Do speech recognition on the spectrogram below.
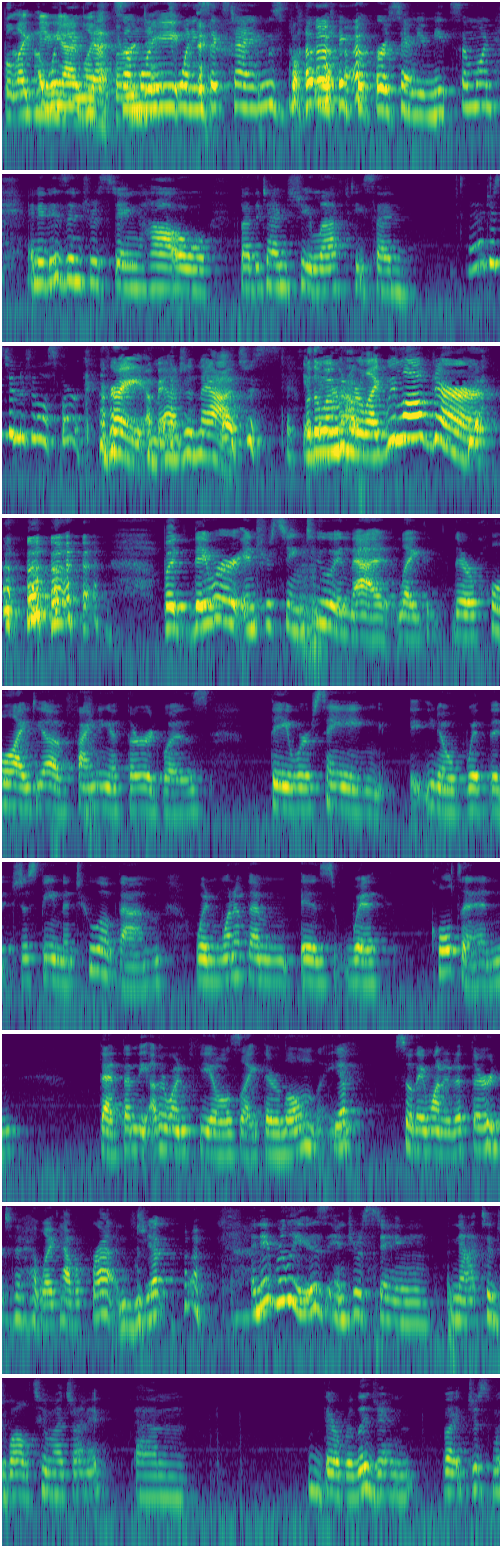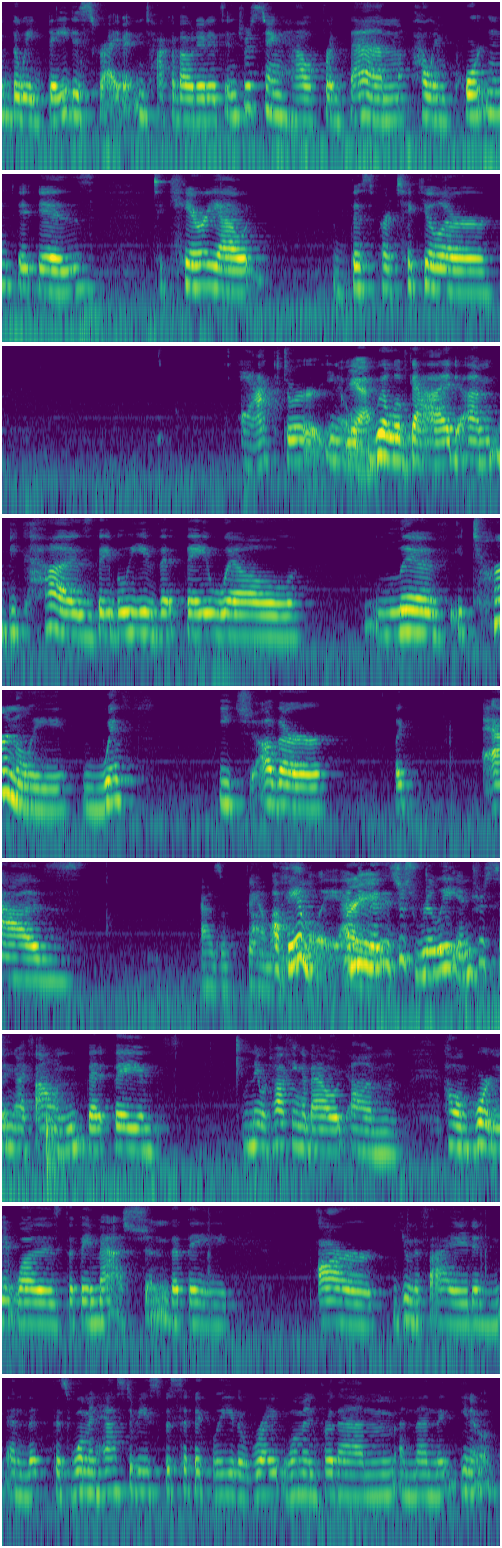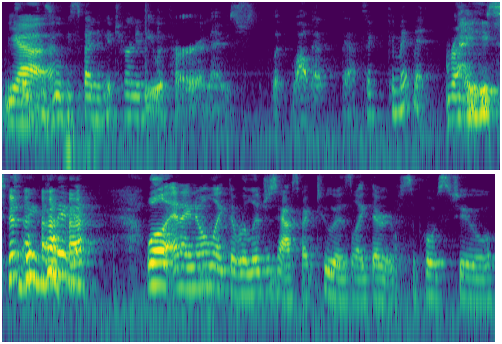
but like Uh, maybe when you've like met someone date 26 times, but like the first time you meet someone, and it is interesting how by the time she left, he said, "I just didn't feel a spark." right imagine that just, But the women were like, we loved her. But they were interesting too in that, like, their whole idea of finding a third was they were saying, you know, with it just being the two of them, when one of them is with Colton, that then the other one feels like they're lonely. Yep. So they wanted a third to like have a friend. Yep. And it really is interesting not to dwell too much on it, um, their religion, but just with the way they describe it and talk about it. It's interesting how, for them, how important it is to carry out this particular act or you know Yeah. will of God um, because they believe that they will live eternally with each other like as As a family. a family. I mean, it's just really interesting. I found that they, when they were talking about um, how important it was that they mesh and that they are unified and, and that this woman has to be specifically the right woman for them and then they, you know Yeah. because we'll be spending eternity with her and I was just like wow that that's a commitment Right. it's a big commitment Well, and I know like the religious aspect too is like they're supposed to.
